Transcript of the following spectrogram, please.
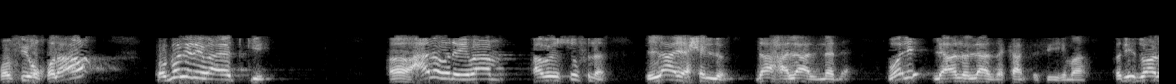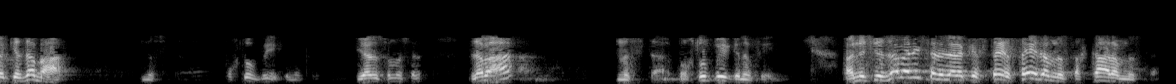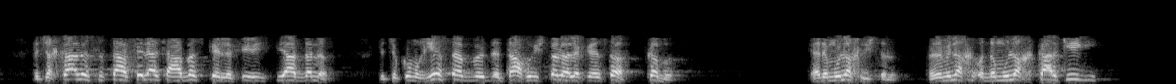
وفي اخرى په بل روایت کې عنه د امام ابو يوسفنا لا يحل دا حلال نه ده ولي لانه لا زکات فيهما په دې دواړو کې ذبح پښتو به کې نه یا رسول الله ذبح نستا پښتو په کې نه في ان چې زبر نشته لکه ستا سیدم نستا کارم نستا چې خال ستا فلا شعبس کې لفي اجتهاد دنه چې کوم غیسه تا خو اشتلو لکه ستا کب یعنی ملخ اشتلو د ملخ د ملخ کار کیږي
